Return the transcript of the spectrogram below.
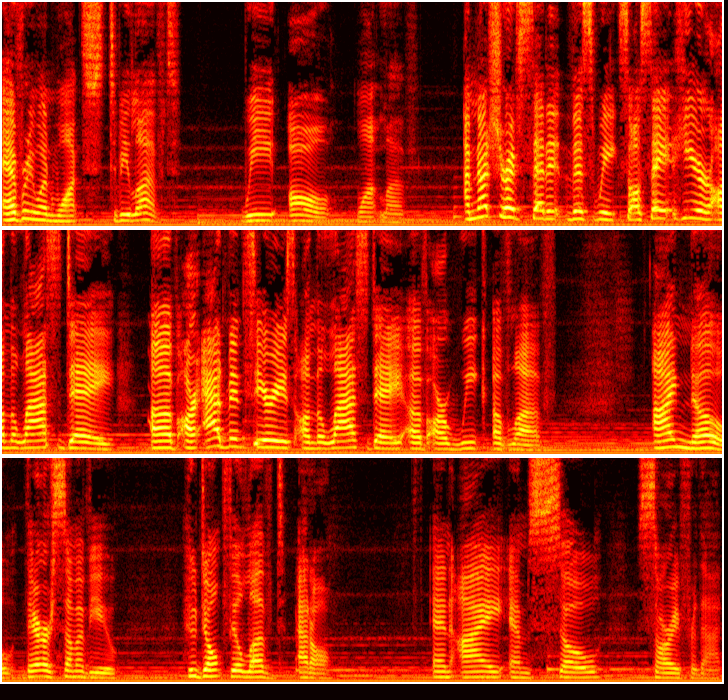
Everyone wants to be loved. We all want love. I'm not sure I've said it this week, so I'll say it here on the last day of our Advent series, on the last day of our week of love. I know there are some of you who don't feel loved at all. And I am so sorry for that.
